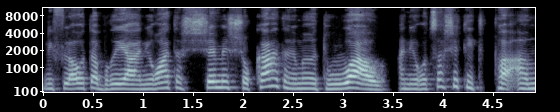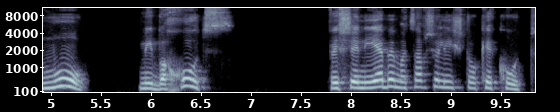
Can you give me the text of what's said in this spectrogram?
נפלאות הבריאה. אני רואה את השמש שוקעת, אני אומרת, וואו, אני רוצה שתתפעמו מבחוץ, ושנהיה במצב של השתוקקות.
